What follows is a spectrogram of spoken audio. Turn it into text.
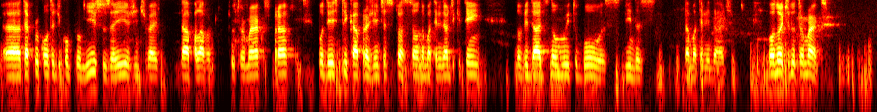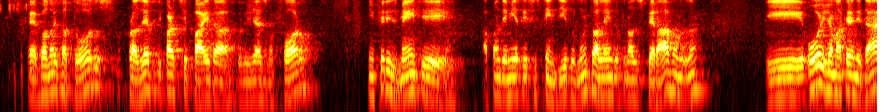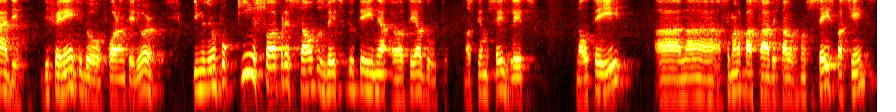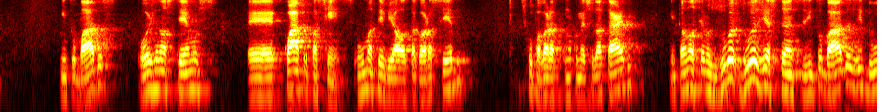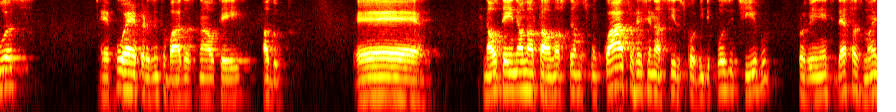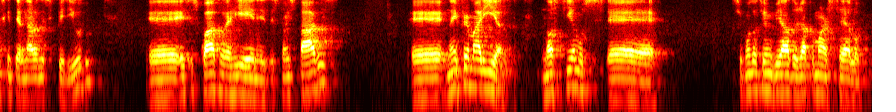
Uh, até por conta de compromissos aí, a gente vai dar a palavra para o doutor Marcos para poder explicar para a gente a situação da maternidade, que tem novidades não muito boas vindas da maternidade. Boa noite, doutor Marcos. É, boa noite a todos. Prazer de participar aí da, do 20 Fórum. Infelizmente, a pandemia tem se estendido muito além do que nós esperávamos, né? E hoje a maternidade, diferente do fórum anterior, diminuiu um pouquinho só a pressão dos leitos de UTI, né, UTI adulto. Nós temos seis leitos na UTI a, na semana passada estava com seis pacientes entubadas. Hoje nós temos é, quatro pacientes. Uma teve alta agora cedo, desculpa, agora no começo da tarde. Então nós temos duas, gestantes entubadas e duas é, puérperas entubadas na UTI adulto. É, na UTI neonatal nós estamos com quatro recém-nascidos COVID positivo provenientes dessas mães que internaram nesse período. É, esses quatro RNs estão estáveis. É, na enfermaria, nós tínhamos, é, segundo eu tenho enviado já para o Marcelo,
